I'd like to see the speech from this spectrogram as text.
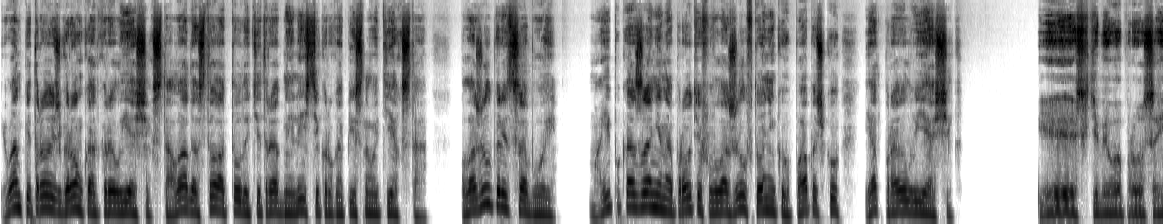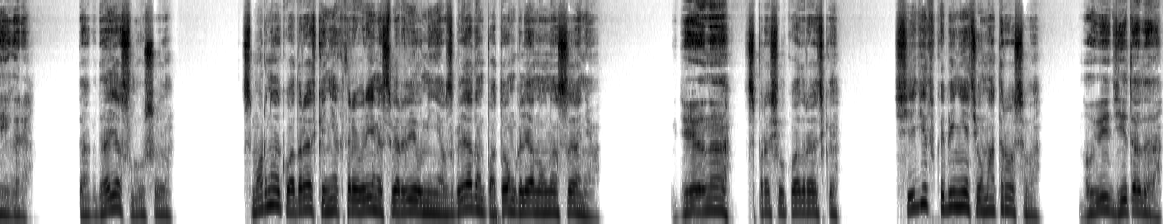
Иван Петрович громко открыл ящик стола, достал оттуда тетрадный листик рукописного текста. Положил перед собой. Мои показания, напротив, вложил в тоненькую папочку и отправил в ящик. «Есть к тебе вопросы, Игорь». «Тогда я слушаю». Смурной квадратка некоторое время сверлил меня взглядом, потом глянул на Саню. «Где она?» — спросил квадратка. «Сидит в кабинете у Матросова». «Ну, веди тогда».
